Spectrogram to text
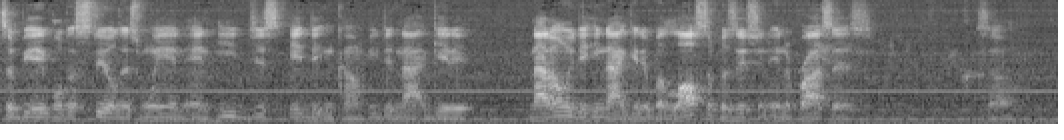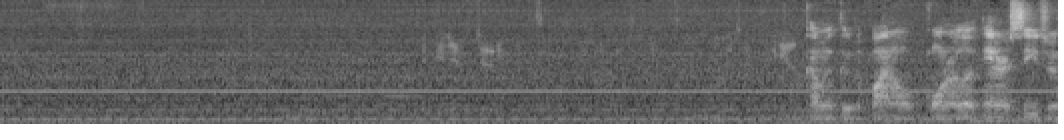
to be able to steal this win, and he just it didn't come. He did not get it. Not only did he not get it, but lost a position in the process. So. Coming through the final corner. Look, Enter Caesar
